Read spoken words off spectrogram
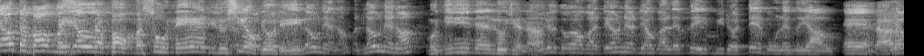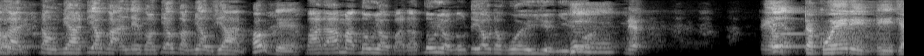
ယောက်တစ်ပေါက်မတယောက်စိုးတစ်ပေါက်မဆိုနဲ့ဒီလိုရှင်းအောင်ပြောလေလုံးနဲ့နော်မလုံးနဲ့နော်မငြင်းငြင်းနဲ့လိုချင်တာဒီလို3ယောက်ကတစ်ယောက်နဲ့တစ်ယောက်ကလည်းတိတ်ပြီးတော့တဲ့ပုံလည်းမရဘူးအဲဒါတစ်ယောတော့က်ကဟုတ်တယ်တောင်ပြတစ်ယောက်ကအလဲကောင်တစ်ယောက်ကမြောက်ပြားဟုတ်တယ်ပါတာမှ3ယောက်ပါတာ3ယောက်လုံးတစ်ယောက်တစ်ခွဲကြီးတွေညီဟတို့င်းကနဲ့ တကွဲတွေနေကြ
